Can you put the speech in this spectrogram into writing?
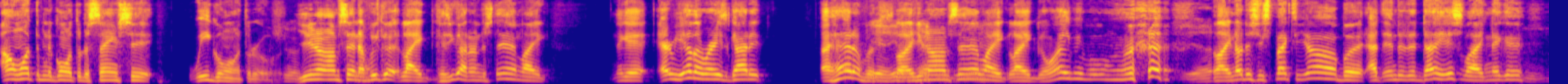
I don't want them to going through the same shit we going through. Sure. You know what I'm saying? If we could, like, because you got to understand, like, nigga, every other race got it ahead of us. Yeah, yeah, like, you know what I'm saying? yeah. Like, like the white people. Yeah. Like, no disrespect to y'all, but at the end of the day, it's like, nigga. Mm-hmm.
